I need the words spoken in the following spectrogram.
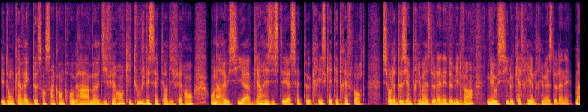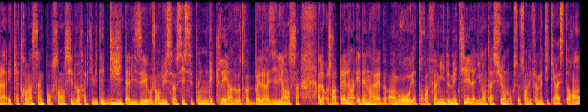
et donc avec 250 programmes différents qui touchent des secteurs différents. On a réussi à bien résister à cette crise qui a été très forte sur le deuxième trimestre de l'année 2020, mais aussi le quatrième trimestre de l'année. Voilà, et 85% aussi de votre activité digitalisée aujourd'hui, ça aussi c'est une des clés hein, de votre belle résilience. Alors je rappelle, hein, Edenred, en gros, il y a trois familles de métiers, l'alimentation, donc ce sont les fameux tickets restaurants,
